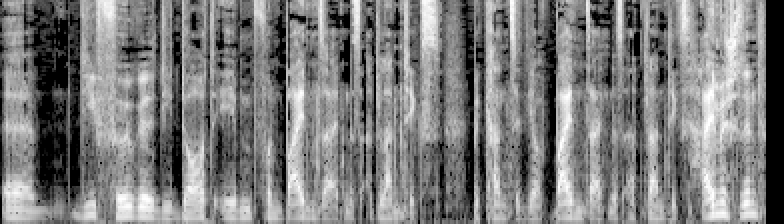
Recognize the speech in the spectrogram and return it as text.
äh, die Vögel, die dort eben von beiden Seiten des Atlantiks bekannt sind, die auf beiden Seiten des Atlantiks heimisch sind,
